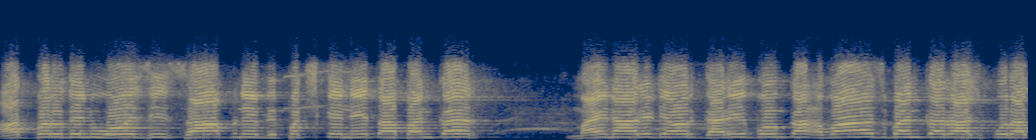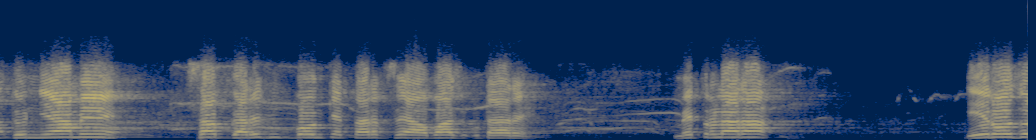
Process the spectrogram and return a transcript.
अकबरुद्दीन ओवैसी साहब ने विपक्ष के नेता बनकर, माइनॉरिटी और गरीबों का आवाज़ बनकर आज पूरा दुनिया में सब गरीबों के तरफ़ से आवाज़ उठा रहे मित्र ఈరోజు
